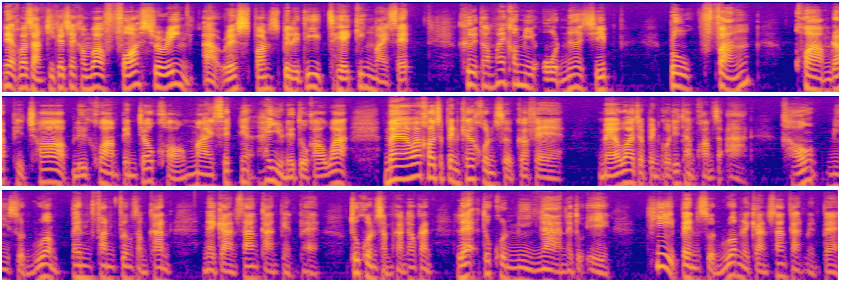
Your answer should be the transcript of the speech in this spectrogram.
เนี่ยภาษาอังกฤษก็ใช้คำว่า fostering a responsibility taking mindset คือทำให้เขามี ownership ปลูกฝัง ความรับผิดชอบหรือความเป็นเจ้าของ mindset เนี่ยให้อยู่ในตัวเขาว่า แม้ว่าเขาจะเป็นแค่คนเสิร์ฟกาแฟ แม้ว่าจะเป็นคนที่ทำความสะอาด เขามีส่วนร่วมเป็นฟันเฟืองสำคัญในการสร้างการเปลี่ยนแปลง ทุกคนสำคัญเท่ากัน และทุกคนมีงานในตัวเอง ที่เป็นส่วนร่วมในการสร้างการเปลี่ยนแปลง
